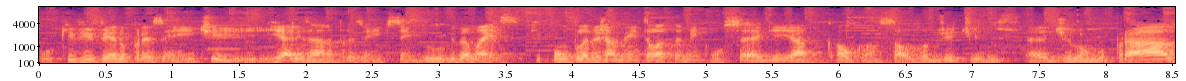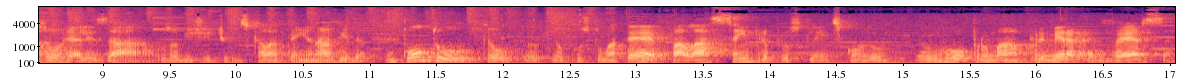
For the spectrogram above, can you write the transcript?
o que viver no presente e realizar no presente, sem dúvida, mas que com planejamento ela também consegue alcançar os objetivos é, de longo prazo ou realizar os objetivos que ela tenha na vida. Um ponto que eu, eu, eu costumo até falar sempre para os clientes quando eu vou para uma primeira conversa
